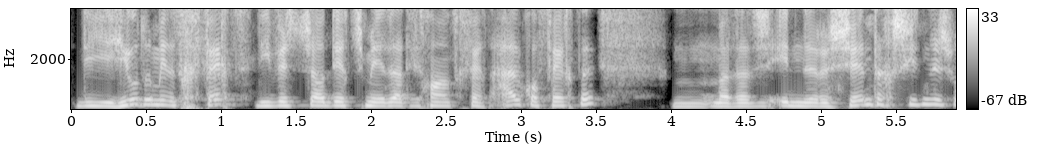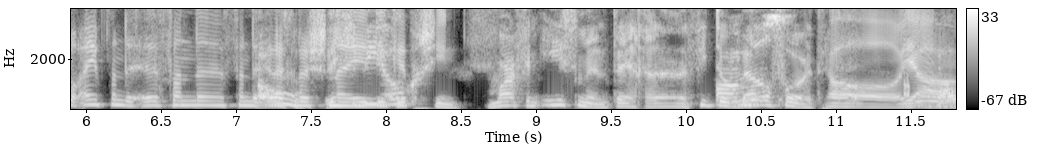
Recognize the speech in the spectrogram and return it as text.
Die hield hem in het gevecht. Die wist zo dicht te smeren dat hij gewoon het gevecht uit kon vechten. Maar dat is in de recente geschiedenis wel een van de, eh, van de, van de Oh, ergere die ik heb ook? gezien. Marvin Eastman tegen uh, Vito Belfort. Oh ja,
